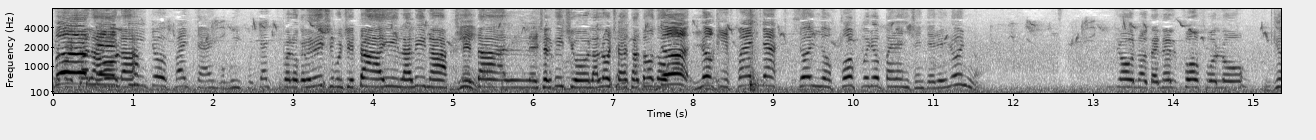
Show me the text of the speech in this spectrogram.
momentito, falta algo muy importante. Pero lo que le decimos si está ahí la lina, Sí. está el, el servicio, la locha, está todo. No, lo que falta son los fósforos para encender el horno. Yo no tener fósforo. Yo,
